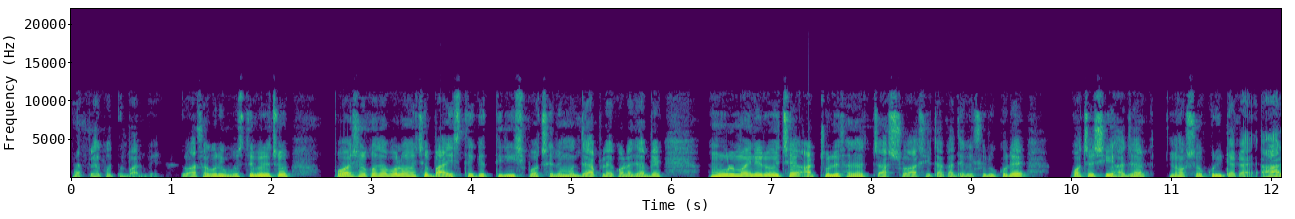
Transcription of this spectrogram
অ্যাপ্লাই করতে পারবে। তো আশা করি বুঝতে পেরেছ। বয়সের কথা বলা হয়েছে, বাইশ থেকে তিরিশ বছরের মধ্যে অ্যাপ্লাই করা যাবে। মূল মাইনে রয়েছে আটচল্লিশ হাজার চারশো আশি টাকা থেকে শুরু করে পঁচাশি হাজার নশো কুড়ি টাকায়। আর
